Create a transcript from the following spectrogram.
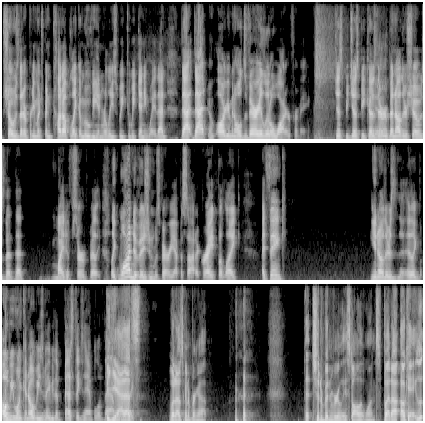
shows that have pretty much been cut up like a movie and released week to week anyway. That that that argument holds very little water for me. Just be just because there have been other shows that that might have served really like WandaVision was very episodic, right? But like I think you know, there's like Obi Wan Kenobi is maybe the best example of that. yeah, where, like, that's what I was going to bring up. that should have been released all at once. But uh, okay, l-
